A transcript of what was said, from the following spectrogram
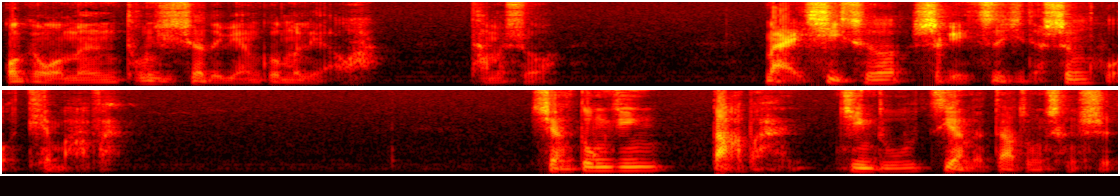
我跟我们通讯社的员工们聊啊，他们说，买汽车是给自己的生活添麻烦。像东京、大阪、京都这样的大中城市，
